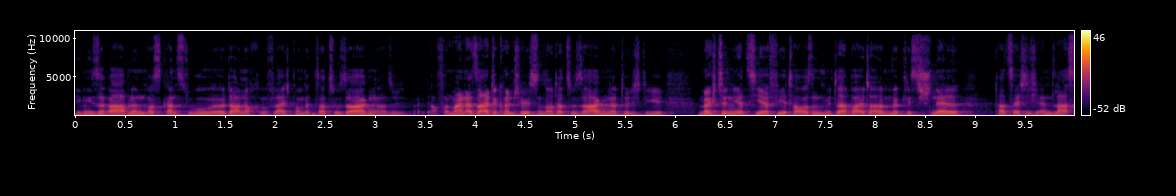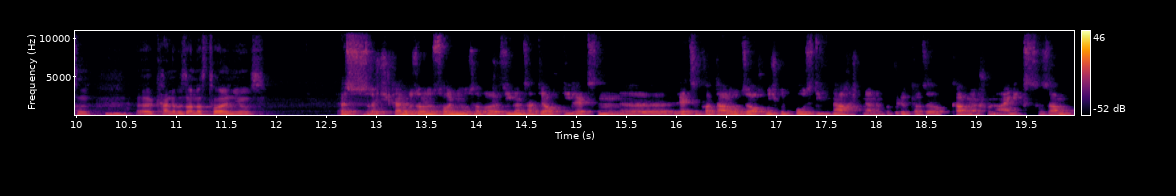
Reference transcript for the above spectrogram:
die Miserablen. Was kannst du äh, da noch vielleicht noch mit dazu sagen? Also von meiner Seite könnte ich höchstens noch dazu sagen, natürlich, die möchten jetzt hier 4000 Mitarbeiter möglichst schnell tatsächlich entlassen. Mhm. Keine besonders tollen News. Das ist richtig keine besonders tolle News, aber Siemens hat ja auch die letzten, äh, letzten Quartale und so auch nicht mit positiven Nachrichten beglückt. Also kam ja schon einiges zusammen.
